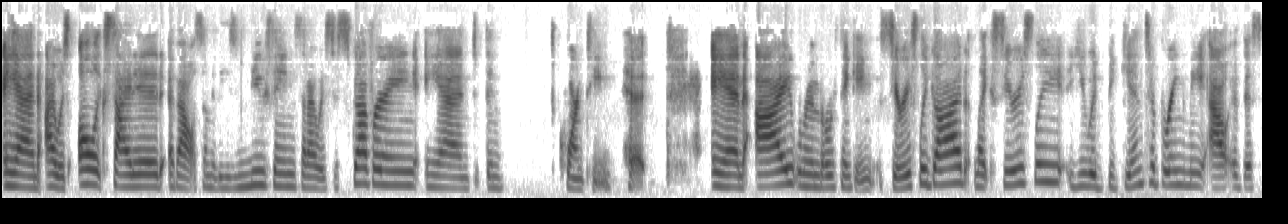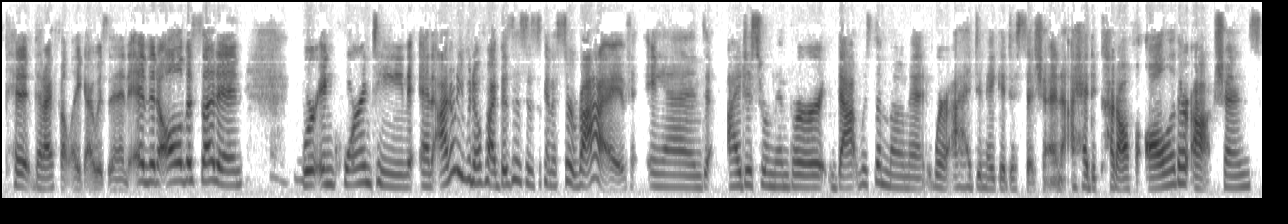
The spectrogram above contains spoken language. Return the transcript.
And I was all excited about some of these new things that I was discovering. And then quarantine hit. And I remember thinking, seriously, God, like, seriously, you would begin to bring me out of this pit that I felt like I was in. And then all of a sudden, we're in quarantine, and I don't even know if my business is going to survive. And I just remember that was the moment where I had to make a decision. I had to cut off all other options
